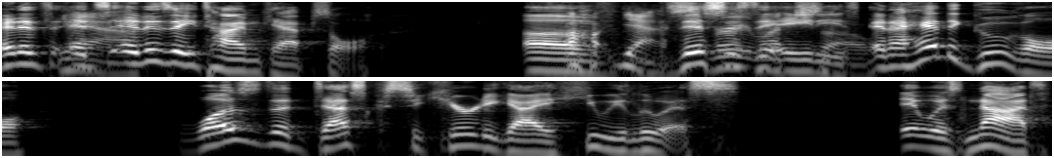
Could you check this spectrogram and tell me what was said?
And it's it's Yeah. it is a time capsule of Uh, yes, this is the 80s. so. And I had to Google was the desk security guy Huey Lewis? It was not,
